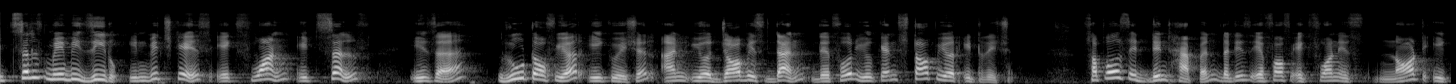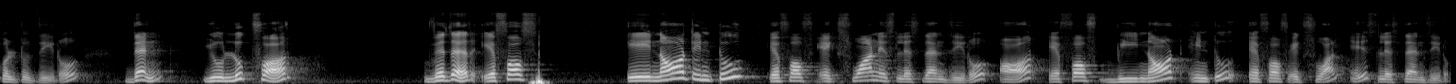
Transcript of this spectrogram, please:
itself may be 0 in which case x 1 itself is a root of your equation and your job is done therefore, you can stop your iteration. Suppose it did not happen that is f of x 1 is not equal to 0, then you look for whether f of a naught into f of x 1 is less than 0 or f of b naught into f of x 1 is less than 0.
